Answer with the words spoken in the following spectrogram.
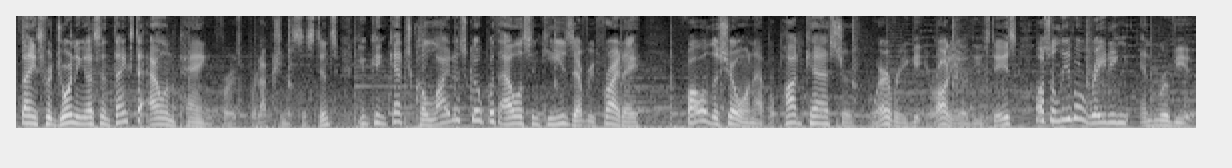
Thanks for joining us, and thanks to Alan Pang for his production assistance. You can catch Kaleidoscope with Allison Keyes every Friday. Follow the show on Apple Podcasts or wherever you get your audio these days. Also, leave a rating and review.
